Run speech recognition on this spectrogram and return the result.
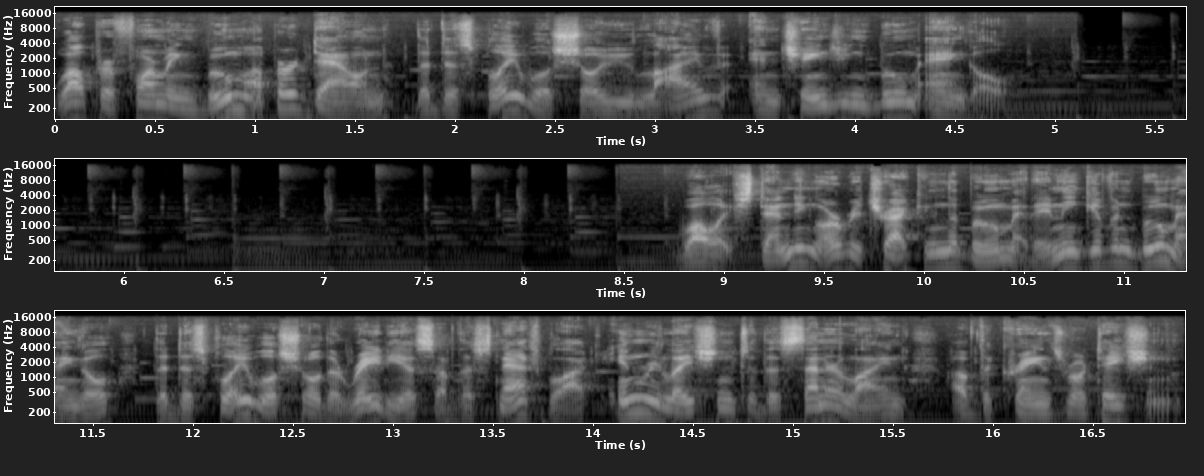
While performing boom up or down, the display will show you live and changing boom angle. While extending or retracting the boom at any given boom angle, the display will show the radius of the snatch block in relation to the center line of the crane's rotation.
